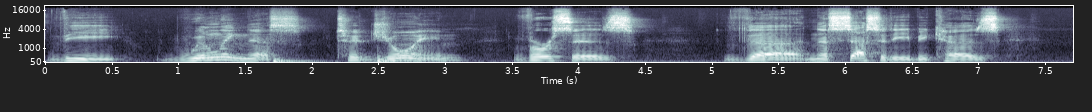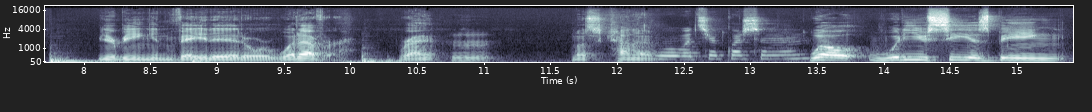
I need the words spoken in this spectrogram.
the willingness to join versus the necessity because you're being invaded or whatever, right? Mm-hmm. That's kind of Well, what's your question then? well. What do you see as being?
